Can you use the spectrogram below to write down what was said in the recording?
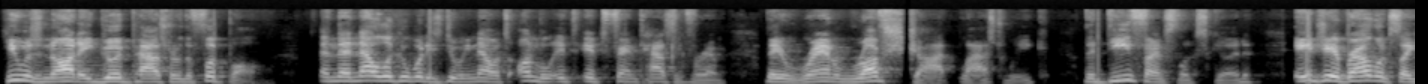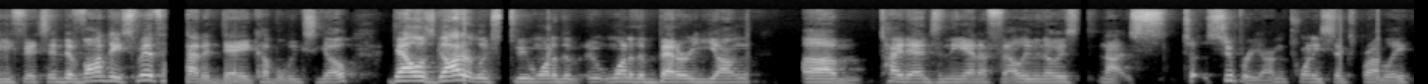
He was not a good passer of the football. And then now look at what he's doing now. It's unbelievable. It's, it's fantastic for him. They ran rough shot last week. The defense looks good. AJ Brown looks like he fits in. DeVonta Smith had a day a couple weeks ago. Dallas Goedert looks to be one of the one of the better young um, tight ends in the NFL, even though he's not t- super young, 26 probably.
